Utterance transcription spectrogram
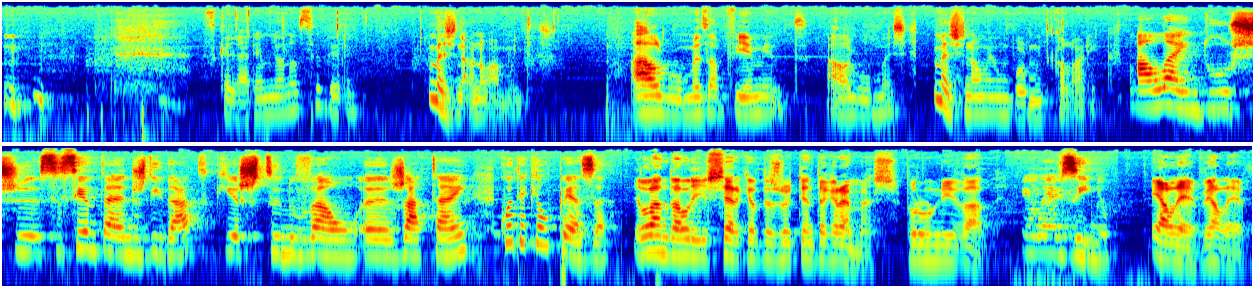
Se calhar é melhor não saberem. Mas não, não há muitas. Há algumas, obviamente, há algumas, mas não é um bolo muito calórico. Além dos 60 eh, anos de idade que este nevão uh, já tem, quanto é que ele pesa? Ele anda ali cerca das 80 gramas por unidade. É levezinho? É leve, é leve.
